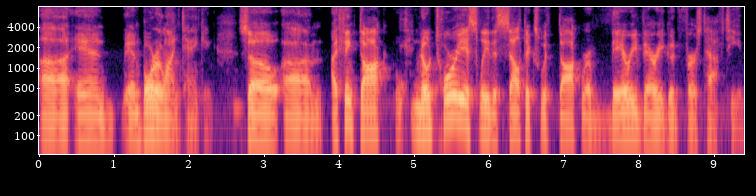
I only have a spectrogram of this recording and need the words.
uh, and and borderline tanking. So um, I think Doc, notoriously, the Celtics with Doc were a very, very good first half team.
